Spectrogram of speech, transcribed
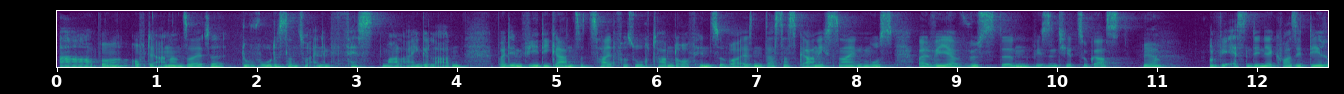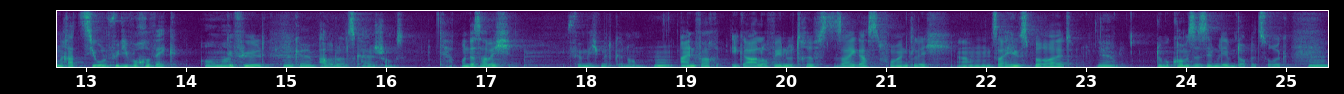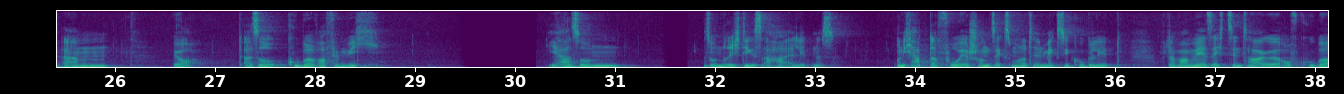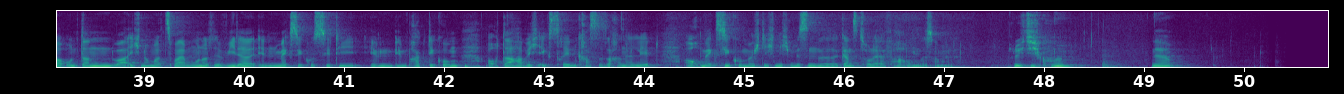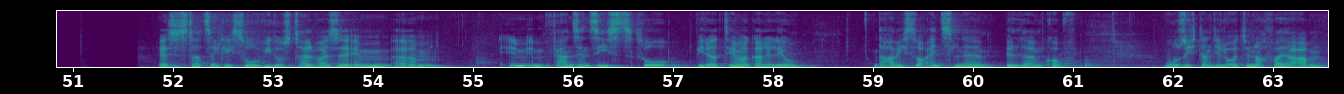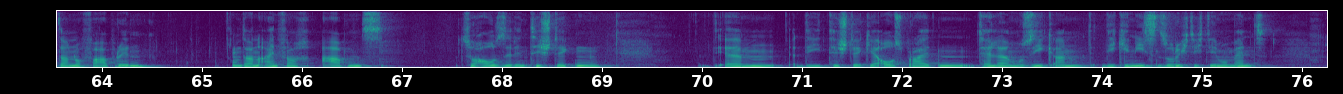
Aber auf der anderen Seite, du wurdest dann zu einem Festmahl eingeladen, bei dem wir die ganze Zeit versucht haben, darauf hinzuweisen, dass das gar nicht sein muss, weil wir ja wüssten, wir sind hier zu Gast Ja. und wir essen denen ja quasi deren Ration für die Woche weg, Oh gefühlt. Okay. Aber du hattest keine Chance. Und das habe ich für mich mitgenommen. Hm. Einfach, egal auf wen du triffst, sei gastfreundlich, ähm, sei hilfsbereit. Ja. Hm. Du bekommst es im Leben doppelt zurück. Ähm, ja, also Kuba war für mich ja so ein, so ein richtiges Aha-Erlebnis. Und ich habe da vorher schon sechs Monate in Mexiko gelebt. Da waren wir ja 16 Tage auf Kuba und dann war ich nochmal zwei Monate wieder in Mexico City im, im Praktikum. Auch da habe ich extrem krasse Sachen erlebt. Auch Mexiko möchte ich nicht missen, eine ganz tolle Erfahrung gesammelt. Richtig cool. Ja. Es ist tatsächlich so, wie du es teilweise im, ähm, im, im Fernsehen siehst, so wieder Thema Galileo. Da habe ich so einzelne Bilder im Kopf, wo sich dann die Leute nach Feierabend dann noch verabreden und dann einfach abends zu Hause den Tisch decken, die, ähm, die Tischdecke ausbreiten, Teller, Musik an, die genießen so richtig den Moment.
